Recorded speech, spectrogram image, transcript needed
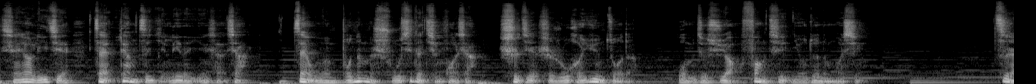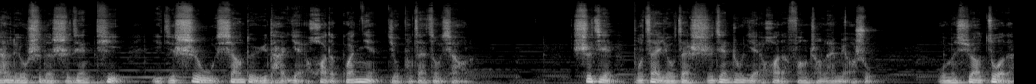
想要理解在量子引力的影响下，在我们不那么熟悉的情况下，世界是如何运作的，我们就需要放弃牛顿的模型。自然流逝的时间 t 以及事物相对于它演化的观念就不再奏效了。世界不再由在时间中演化的方程来描述，我们需要做的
